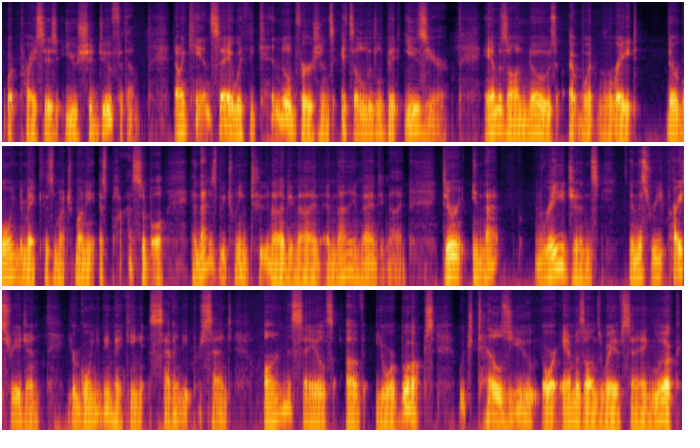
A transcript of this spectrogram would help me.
what prices you should do for them. Now I can say with the Kindle versions, it's a little bit easier. Amazon knows at what rate they're going to make as much money as possible, and that is between $2.99 and $9.99. During in that regions, in this re- price region, you're going to be making 70% on the sales of your books, which tells you, or Amazon's way of saying, look,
